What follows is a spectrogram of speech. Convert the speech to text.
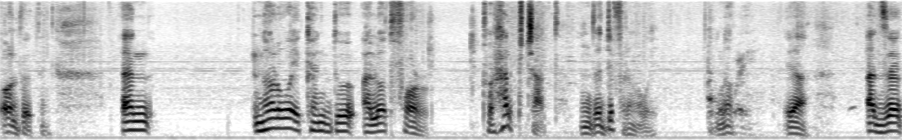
all the things. And Norway can do a lot for to help Chad in a different way. You know? Yeah, at the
